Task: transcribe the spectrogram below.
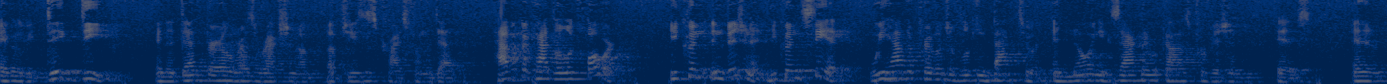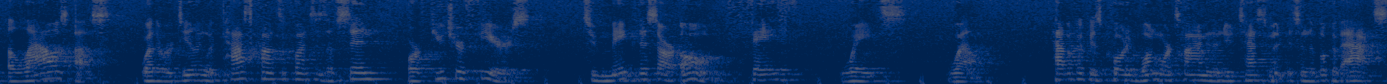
And we dig deep in the death, burial, and resurrection of, of Jesus Christ from the dead, Habakkuk had to look forward. He couldn't envision it. He couldn't see it. We have the privilege of looking back to it and knowing exactly what God's provision is. And it allows us, whether we're dealing with past consequences of sin or future fears, to make this our own. Faith waits well. Habakkuk is quoted one more time in the New Testament. It's in the book of Acts.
